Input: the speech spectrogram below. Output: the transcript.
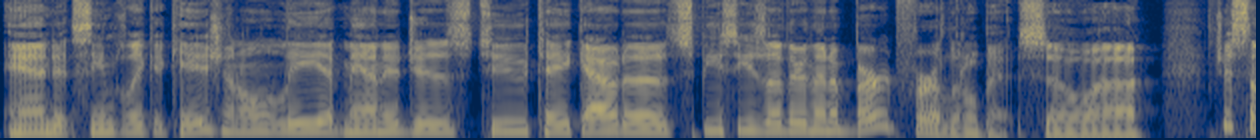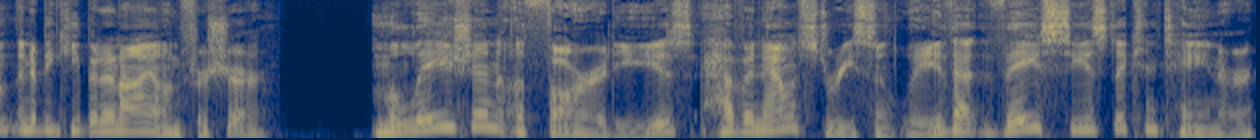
And it seems like occasionally it manages to take out a species other than a bird for a little bit. So, uh, just something to be keeping an eye on for sure. Malaysian authorities have announced recently that they seized a container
